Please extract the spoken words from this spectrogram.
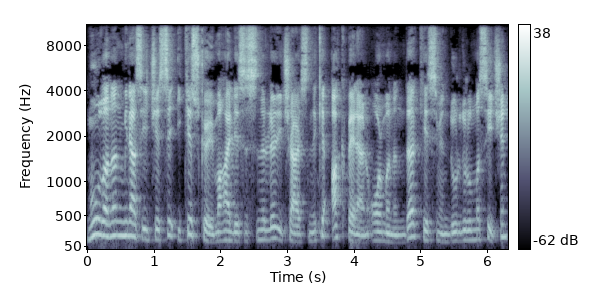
Muğla'nın Milas ilçesi İkizköy mahallesi sınırları içerisindeki Akbelen ormanında kesimin durdurulması için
